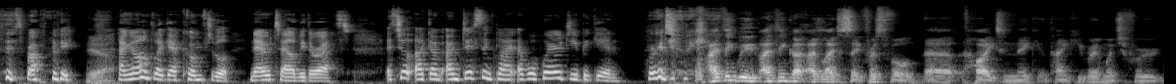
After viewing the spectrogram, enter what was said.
this properly. Yeah. Hang on till I get comfortable. Now tell me the rest. It's just like I'm I'm disinclined. uh, Well, where do you begin? Where do you begin? I think we. I think I'd like to say first of all, uh, hi to Nick and thank you very much for,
